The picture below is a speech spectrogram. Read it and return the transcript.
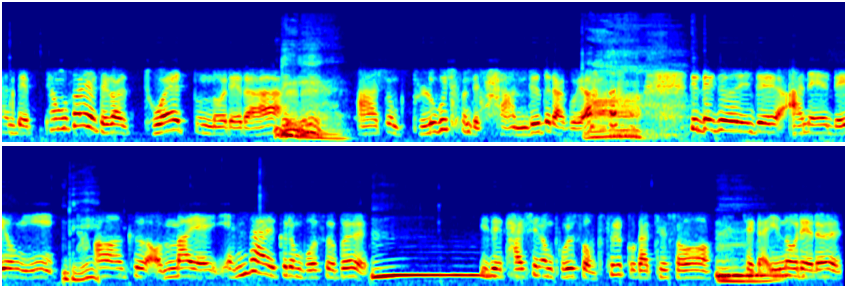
근데 평소에 제가 좋아했던 노래라 네. 네네. 아좀 부르고 싶은데 잘 안 되더라고요. 아, 근데 그 이제 안에 내용이 네. 어그 엄마의 옛날 그런 모습을 음. 이제 다시는 볼 수 없을 것 같아서 음. 제가 이 노래를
